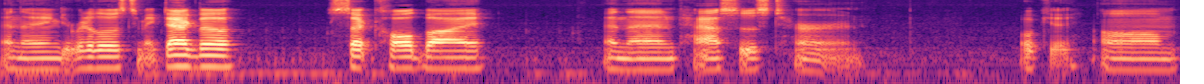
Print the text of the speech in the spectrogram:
and then get rid of those to make Dagda. Set called by, and then passes turn. Okay. Um.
